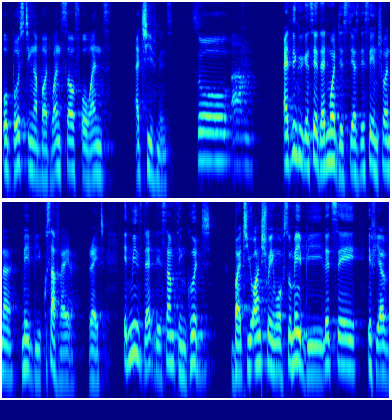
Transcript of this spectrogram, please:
or boasting about oneself or one's achievements. So um, I think we can say that modesty, as they say in Shona, maybe kusavaira, right? It means that there's something good, but you aren't showing off. So maybe let's say if you have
